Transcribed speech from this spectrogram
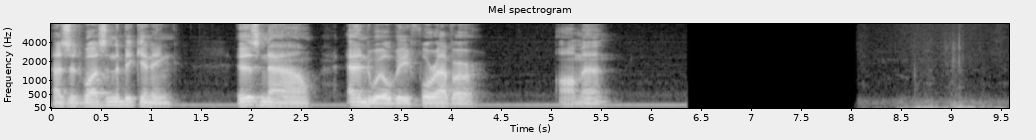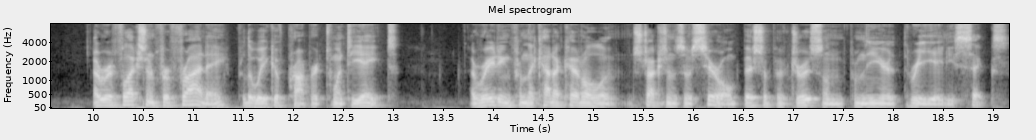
as it was in the beginning, is now, and will be forever. Amen. A reflection for Friday for the week of Proper 28. A reading from the Catechetical Instructions of Cyril, Bishop of Jerusalem, from the year 386.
